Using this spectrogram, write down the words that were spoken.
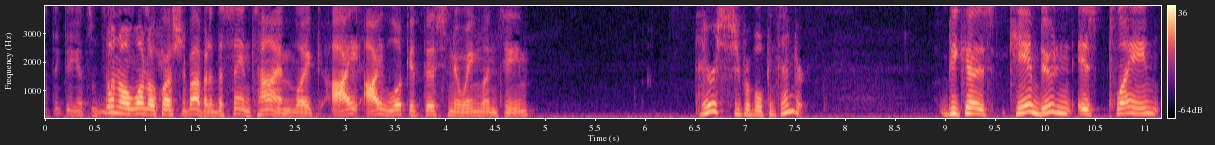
I think they got some. Tough Well, no, games well, no question about it. But at the same time, like I, I look at this New England team. They're a Super Bowl contender because Cam Newton is playing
